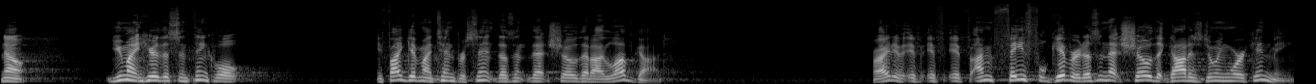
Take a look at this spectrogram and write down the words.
Now, you might hear this and think, well, if I give my 10%, doesn't that show that I love God? Right? If, if, if I'm a faithful giver, doesn't that show that God is doing work in me?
